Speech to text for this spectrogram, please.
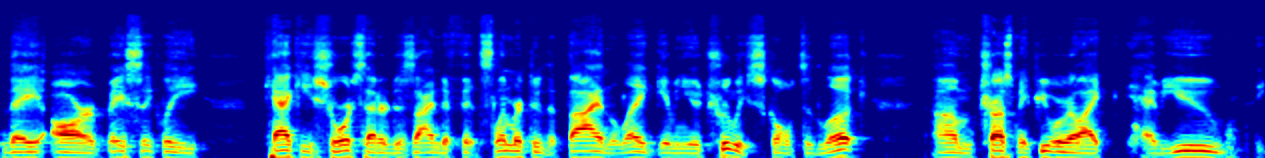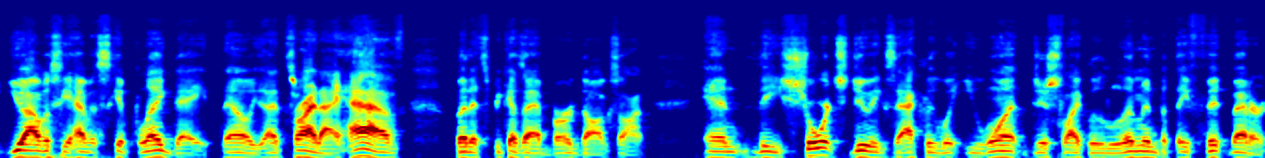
They are basically khaki shorts that are designed to fit slimmer through the thigh and the leg, giving you a truly sculpted look. Um, trust me, people were like, "Have you? You obviously haven't skipped leg day." No, that's right, I have, but it's because I have bird dogs on, and the shorts do exactly what you want, just like Lululemon, but they fit better.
